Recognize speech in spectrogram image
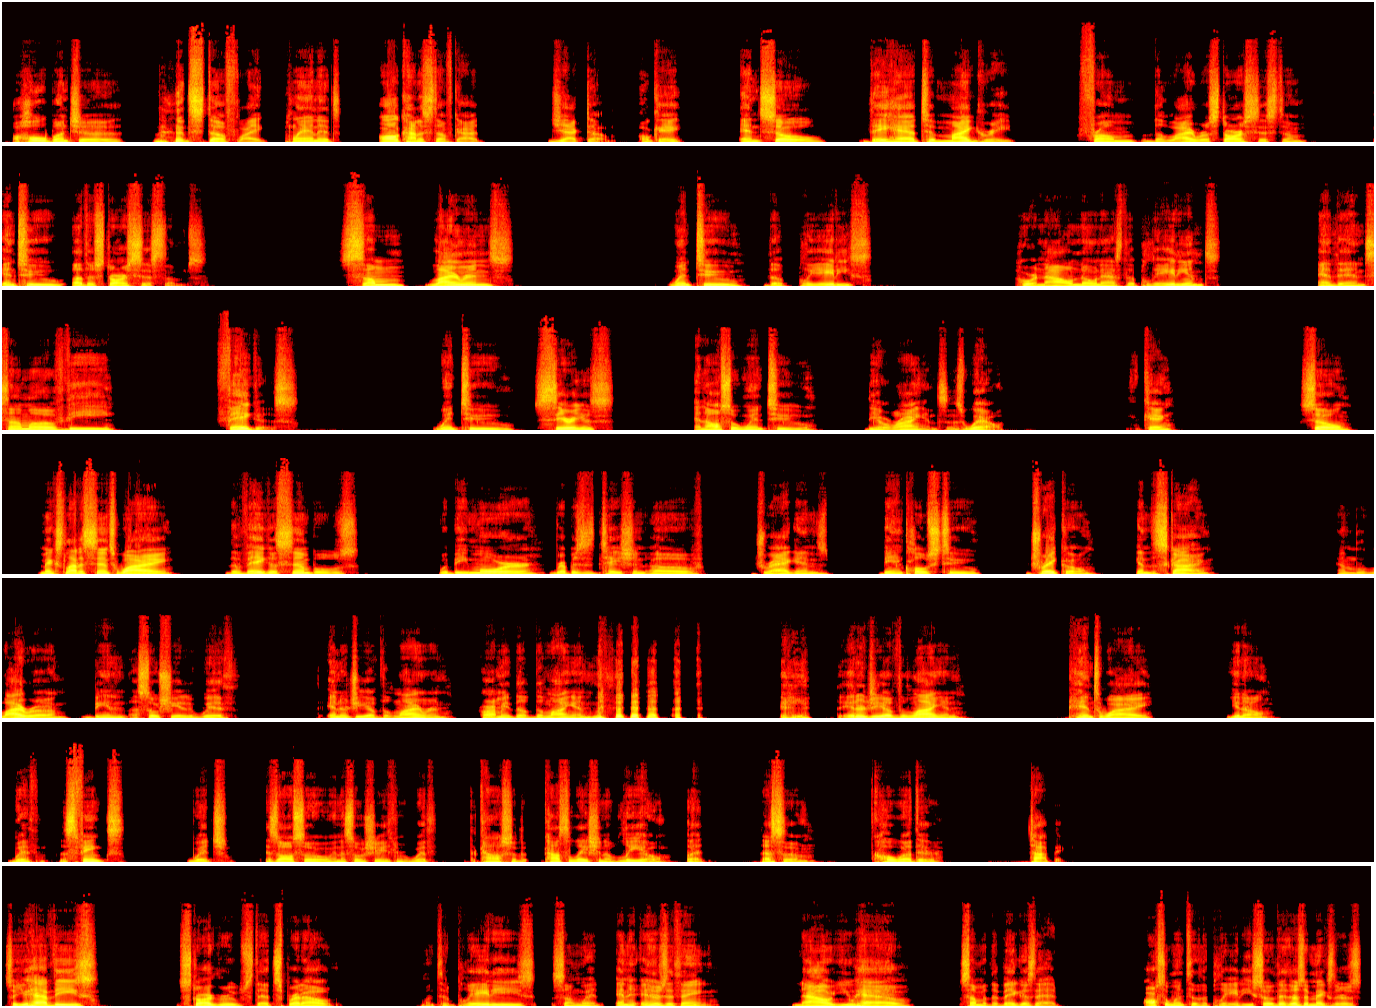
a whole bunch of stuff like planets, all kind of stuff got jacked up. Okay. And so they had to migrate from the Lyra star system into other star systems. Some Lyrans went to the Pleiades, who are now known as the Pleiadians, and then some of the Vegas went to Sirius and also went to the Orions as well. Okay. So makes a lot of sense why the Vega symbols would be more representation of dragons being close to Draco in the sky and Lyra being associated with the energy of the lion or I mean the the lion. The energy of the lion. Hence why you know with the sphinx which is also an association with the constellation of leo but that's a whole other topic so you have these star groups that spread out went to the pleiades some went and, and here's the thing now you have some of the Vegas that also went to the Pleiades. So th- there's a mix. There's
